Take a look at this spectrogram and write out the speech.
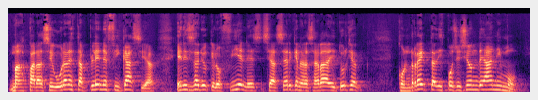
Mas para asegurar esta plena eficacia es necesario que los fieles se acerquen a la Sagrada Liturgia con recta disposición de ánimo,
